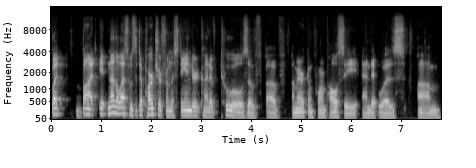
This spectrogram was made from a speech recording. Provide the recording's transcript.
But but it nonetheless was a departure from the standard kind of tools of of American foreign policy, and it was um,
